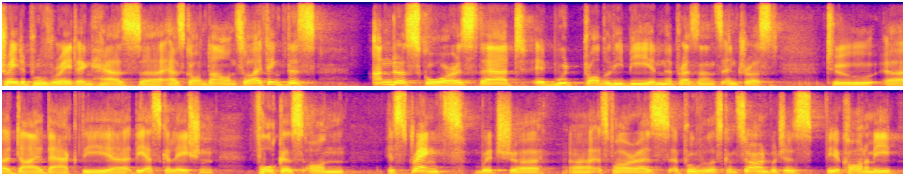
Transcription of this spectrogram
trade approval rating has, has gone down. So I think this underscores that it would probably be in the president's interest to uh, dial back the, uh, the escalation, focus on his strengths, which, uh, uh, as far as approval is concerned, which is the economy,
